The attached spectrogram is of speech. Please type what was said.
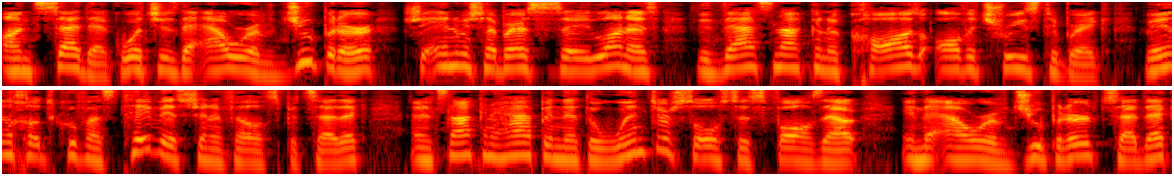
on Tzedek, which is the hour of Jupiter, that that's not going to cause all the trees to break. And it's not going to happen that the winter solstice falls out in the hour of Jupiter, Tzedek,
